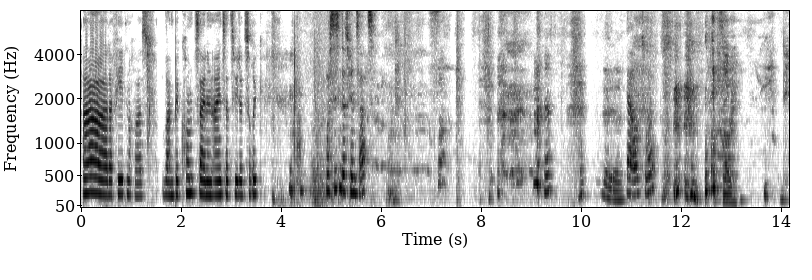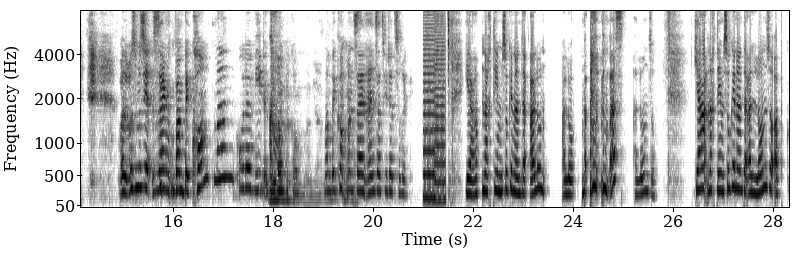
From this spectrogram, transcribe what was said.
Ah, da fehlt noch was. Man bekommt seinen Einsatz wieder zurück. Was ist denn das für ein Satz? Hä? Der Autor? sorry. Was, was muss ich sagen? Wann bekommt man oder wie bekommt Wann bekommt man, ja? Wann bekommt man seinen Einsatz wieder zurück? Ja, nachdem sogenannte Alon... Alo, was? Alonso. Ja, nachdem sogenannte Alonso ab...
